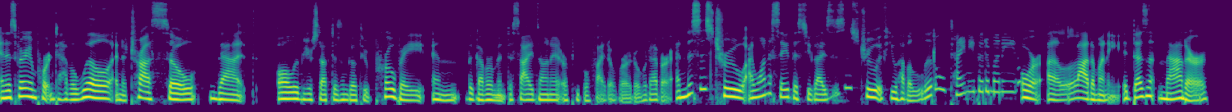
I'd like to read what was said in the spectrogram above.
And it's very important to have a will and a trust so that all of your stuff doesn't go through probate and the government decides on it or people fight over it or whatever. And this is true. I want to say this, you guys. This is true if you have a little tiny bit of money or a lot of money. It doesn't matter.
